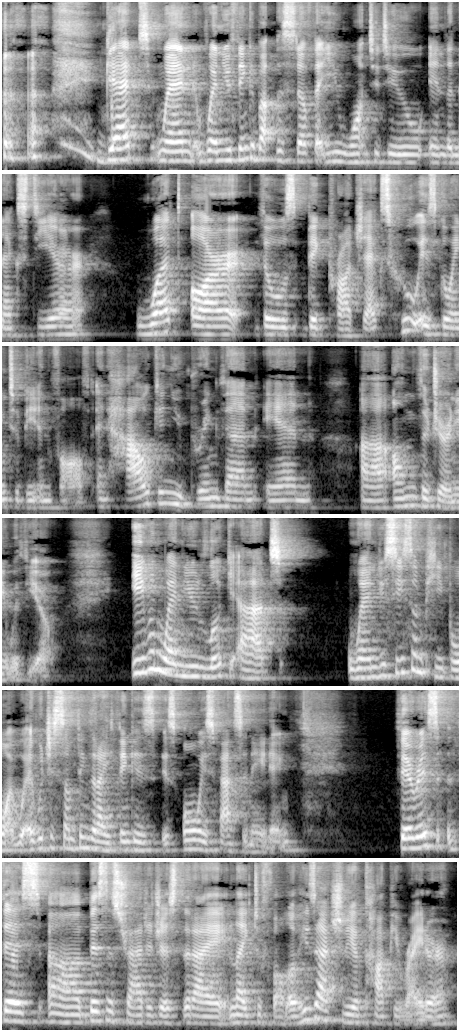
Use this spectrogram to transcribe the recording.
Get when when you think about the stuff that you want to do in the next year, what are those big projects? Who is going to be involved, and how can you bring them in uh, on the journey with you? Even when you look at when you see some people, which is something that I think is is always fascinating. There is this uh, business strategist that I like to follow. He's actually a copywriter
